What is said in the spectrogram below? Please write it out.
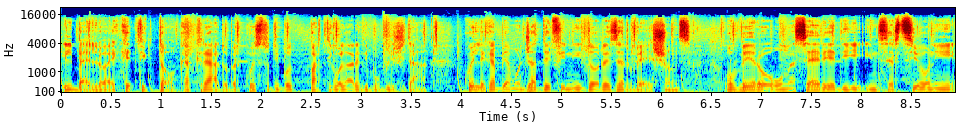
Il bello è che TikTok ha creato per questo tipo particolare di pubblicità quelle che abbiamo già definito reservations, ovvero una serie di inserzioni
